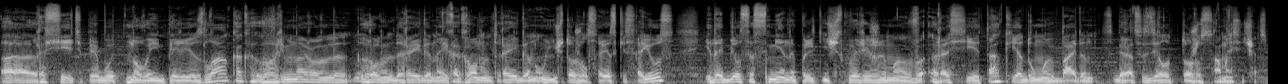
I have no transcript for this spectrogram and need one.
э, Россия теперь будет новой империей зла, как во времена Рональда, Рональда Рейгана, и как Рональд Рейган уничтожил Советский Союз и добился смены политического режима в России, так, я думаю, Байден собирается сделать то же самое сейчас.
